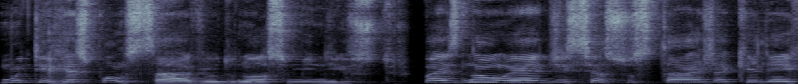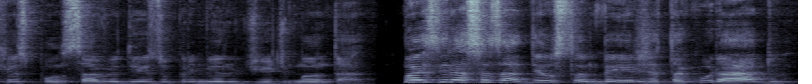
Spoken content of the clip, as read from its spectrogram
muito irresponsável do nosso ministro. Mas não é de se assustar, já que ele é irresponsável desde o primeiro dia de mandato. Mas graças a Deus também ele já está curado.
